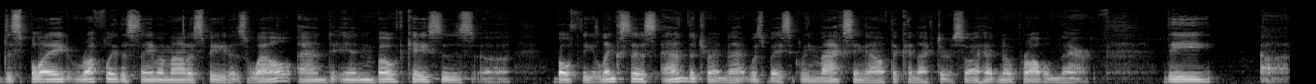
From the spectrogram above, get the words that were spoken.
displayed roughly the same amount of speed as well, and in both cases, uh, both the Linksys and the TrendNet was basically maxing out the connector, so I had no problem there. The uh,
